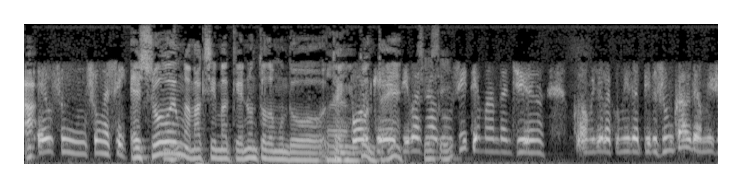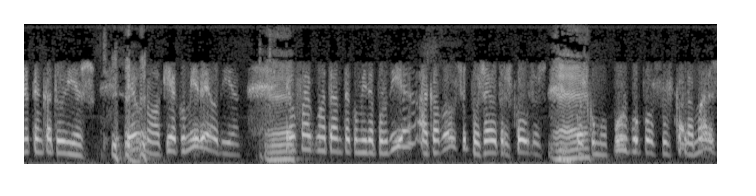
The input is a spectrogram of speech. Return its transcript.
Ah, eu son, son así. Eso é unha máxima que non todo mundo ah, ten en conta, eh? Porque se vas sí, a algún sí. sitio e mandanche como mellor a comida pides un caldo a mí xa ten 4 días. eu non, aquí a comida é o día. Eh. Eu fago unha tanta comida por día, acabouse, pois hai outras cousas, eh. pois como pulpo, pois os calamares,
